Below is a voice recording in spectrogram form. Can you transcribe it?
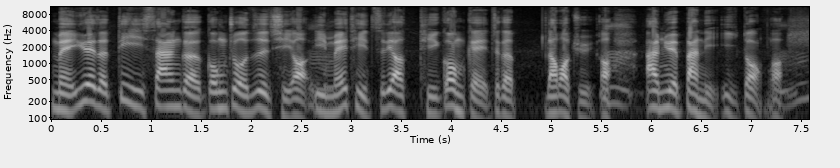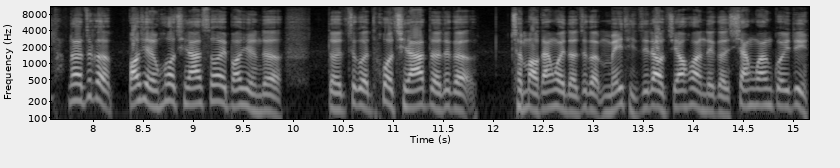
每月的第三个工作日起哦，以媒体资料提供给这个劳保局哦，按月办理异动哦。那这个保险或其他社会保险的的这个或其他的这个承保单位的这个媒体资料交换的一个相关规定，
